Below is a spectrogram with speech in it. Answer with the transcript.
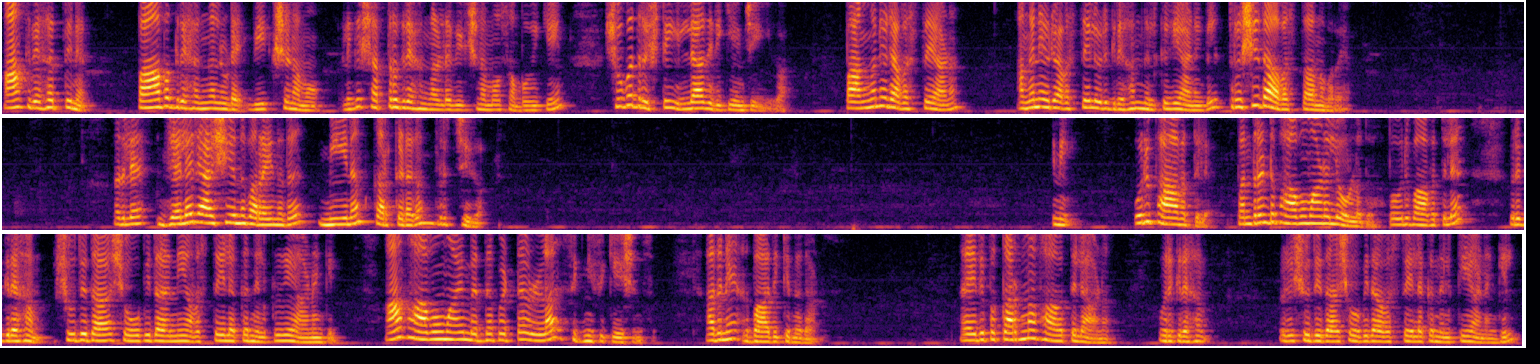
ആ ഗ്രഹത്തിന് പാപഗ്രഹങ്ങളുടെ വീക്ഷണമോ അല്ലെങ്കിൽ ശത്രുഗ്രഹങ്ങളുടെ വീക്ഷണമോ സംഭവിക്കുകയും ശുഭദൃഷ്ടി ഇല്ലാതിരിക്കുകയും ചെയ്യുക. അപ്പം അങ്ങനെ ഒരു അവസ്ഥയാണ് അങ്ങനെ ഒരു അവസ്ഥയിൽ ഒരു ഗ്രഹം നിൽക്കുകയാണെങ്കിൽ തൃഷിതാവസ്ഥ എന്ന് പറയാം. അതിൽ ജലരാശി എന്ന് പറയുന്നത് മീനം കർക്കിടകം വൃശ്ചികം. ഇനി ഒരു ഭാവത്തിൽ പന്ത്രണ്ട് ഭാവമാണല്ലോ ഉള്ളത്. അപ്പോൾ ഒരു ഭാവത്തിൽ ഒരു ഗ്രഹം ക്ഷുതിത ശോഭിത എന്നീ അവസ്ഥയിലൊക്കെ നിൽക്കുകയാണെങ്കിൽ ആ ഭാവവുമായി ബന്ധപ്പെട്ടുള്ള സിഗ്നിഫിക്കേഷൻസ് അതിനെ അത് ബാധിക്കുന്നതാണ്. അതായത് ഇപ്പോൾ കർമ്മഭാവത്തിലാണ് ഒരു ഗ്രഹം ഒരു ശുദ്ധിത ശോഭിത അവസ്ഥയിലൊക്കെ നിൽക്കുകയാണെങ്കിൽ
